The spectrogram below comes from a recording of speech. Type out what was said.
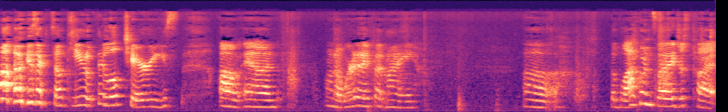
these are so cute. They're little cherries. Um, and oh no, where did I put my uh the black ones that I just cut?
